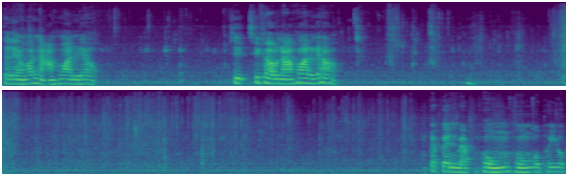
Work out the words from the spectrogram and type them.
แสดงว่าหนาห้วันแล้ว สิเขาหนาห้วันแล้ว เป็นแบบหงหงอพยพ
